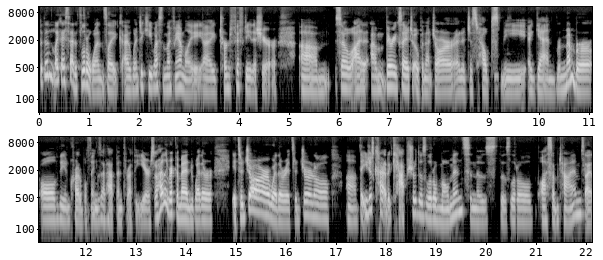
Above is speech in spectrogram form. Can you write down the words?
But then like i said it's little ones. Like i went to key west with my family. I turned 50 this year. Um, so I, i'm very excited to open that jar and it just helps me again remember all of the incredible things that happened throughout the year. So I highly recommend whether it's a jar whether it's a journal um, that you just kind of capture those little moments and those those little awesome times. I,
